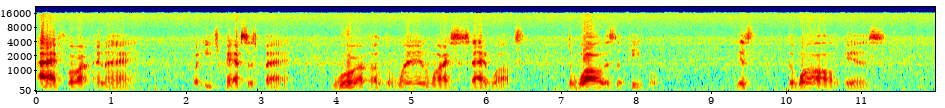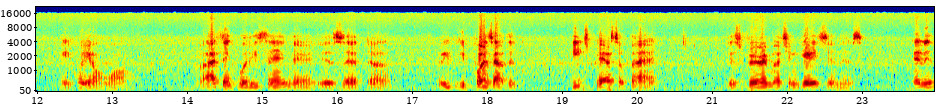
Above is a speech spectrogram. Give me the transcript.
Eye for an eye, for each passers-by, war of the wine-washed sidewalks. The wall is the people. Is the wall is a whale wall. I think what he's saying there is that uh, he, he points out that each passerby is very much engaged in this, and it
